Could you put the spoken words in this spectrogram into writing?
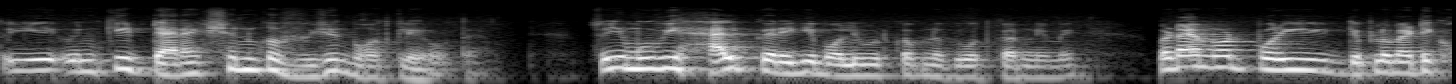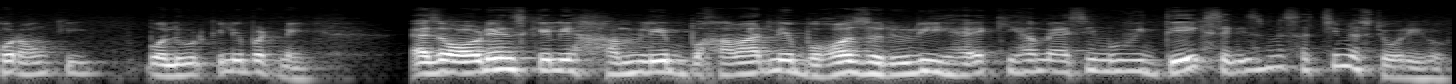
तो ये उनके डायरेक्शन उनका विजन बहुत क्लियर होता है। सो ये मूवी हेल्प करेगी बॉलीवुड को अपना ग्रोथ करने में। बट आई एम नॉट पूरी डिप्लोमेटिक हो रहा हूँ कि बॉलीवुड के लिए बट नहीं। एज अ ऑडियंस के लिए, हम लिए, हमारे लिए बहुत ज़रूरी है कि हम ऐसी मूवी देख सकें जिसमें सच्ची में स्टोरी हो।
